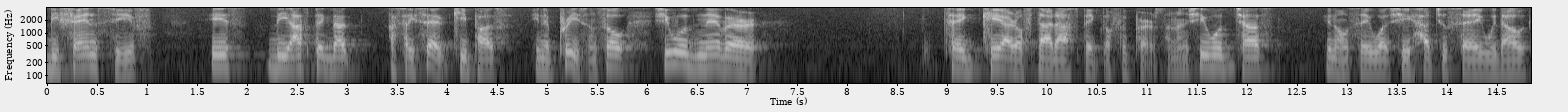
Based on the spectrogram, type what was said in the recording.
defensive is the aspect that, as I said, keep us in a prison. So she would never take care of that aspect of a person, and she would just, you know, say what she had to say without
